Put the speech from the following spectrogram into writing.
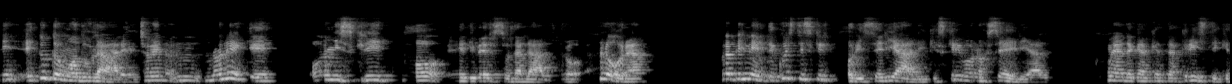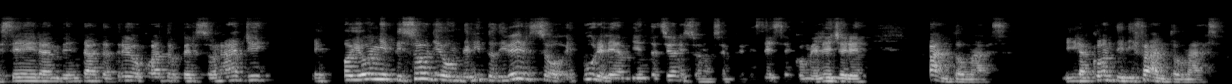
eh, è tutto modulare cioè non è che ogni scritto è diverso dall'altro. Allora probabilmente questi scrittori seriali che scrivono serial come Agatha Christie che si era inventata tre o quattro personaggi e poi ogni episodio un delitto diverso eppure le ambientazioni sono sempre le stesse come leggere Fantomas i racconti di Fantomas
